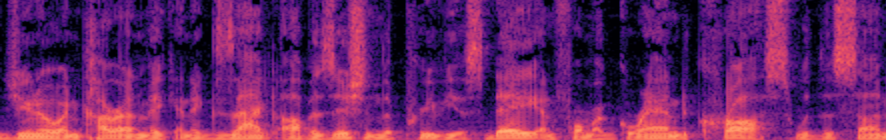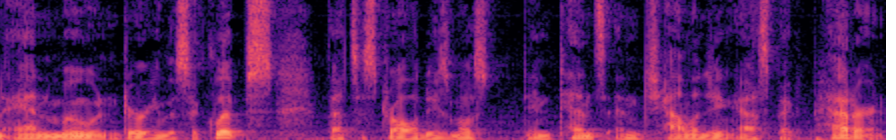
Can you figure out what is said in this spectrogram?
Juno and Chiron make an exact opposition the previous day and form a grand cross with the sun and moon during this eclipse. That's astrology's most intense and challenging aspect pattern.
